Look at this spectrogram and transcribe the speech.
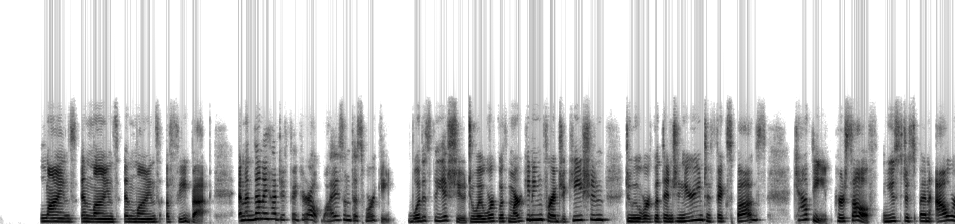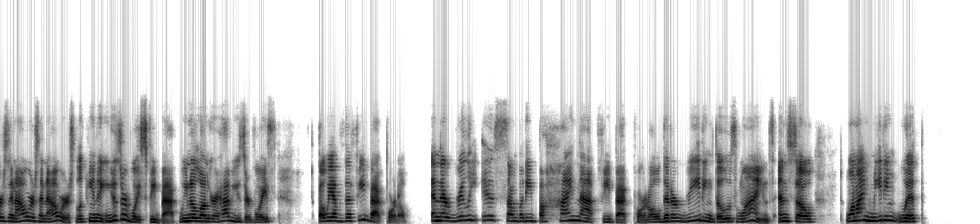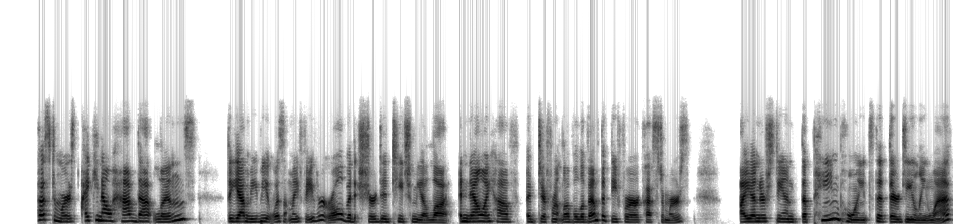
lines and lines and lines of feedback. And then I had to figure out why isn't this working? What is the issue? Do I work with marketing for education? Do we work with engineering to fix bugs? Kathy herself used to spend hours and hours and hours looking at user voice feedback. We no longer have user voice, but we have the feedback portal. And there really is somebody behind that feedback portal that are reading those lines. And so when I'm meeting with customers, I can now have that lens that yeah, maybe it wasn't my favorite role, but it sure did teach me a lot. And now I have a different level of empathy for our customers. I understand the pain points that they're dealing with.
